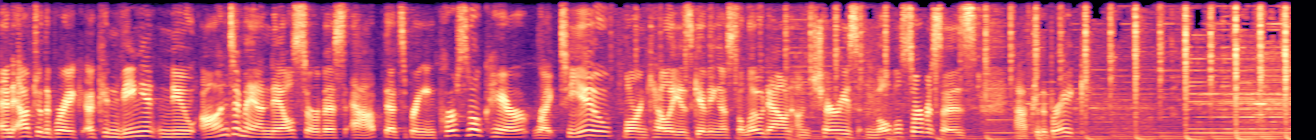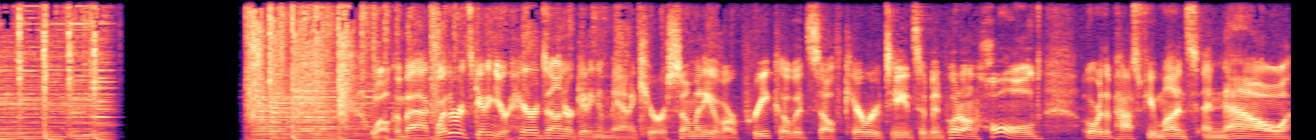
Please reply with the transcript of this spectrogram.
And after the break, a convenient new on-demand nail service app that's bringing personal care right to you. Lauren Kelly is giving us the lowdown on Cherry's mobile services after the break. Welcome back. Whether it's getting your hair done or getting a manicure, so many of our pre-COVID self-care routines have been put on hold over the past few months, and now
